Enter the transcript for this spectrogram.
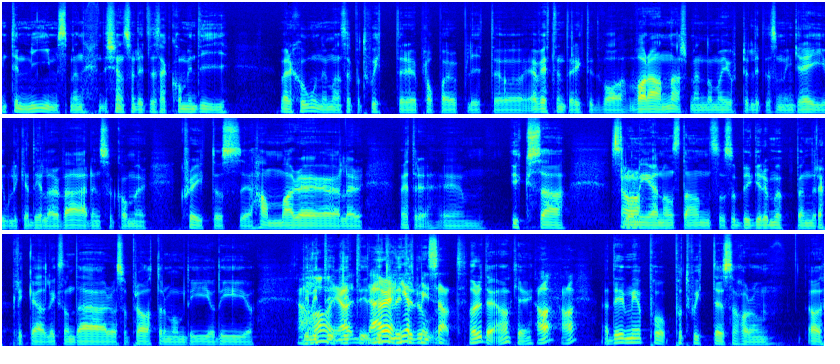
inte memes, men det känns som lite så här komediversioner man ser på Twitter, det ploppar upp lite och jag vet inte riktigt vad, vad annars, men de har gjort det lite som en grej i olika delar av världen så kommer Kratos eh, hammare eller vad heter det, eh, yxa slå ja. ner någonstans och så bygger de upp en replika liksom där och så pratar de om det och det. Och det är Jaha, lite, ja, lite, det här har jag helt missat. Har du det? Okej. Okay. Ja, ja. ja, det är med på, på Twitter så har de, ja,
